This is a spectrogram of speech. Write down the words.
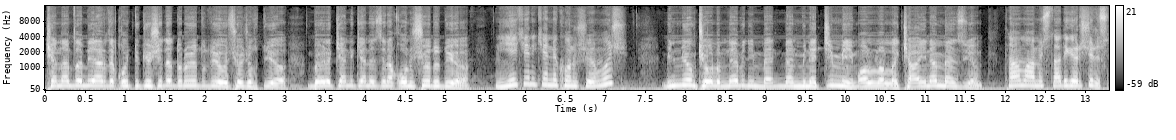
kenarda bir yerde kuytu köşede duruyordu diyor çocuk diyor. Böyle kendi kendisine konuşuyordu diyor. Niye kendi kendine konuşuyormuş? Bilmiyorum ki oğlum ne bileyim ben ben müneccim miyim Allah Allah kainen benziyorum. Tamam Ahmet Usta hadi görüşürüz.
